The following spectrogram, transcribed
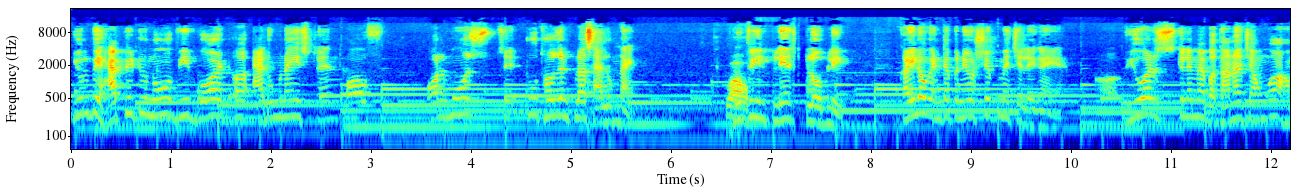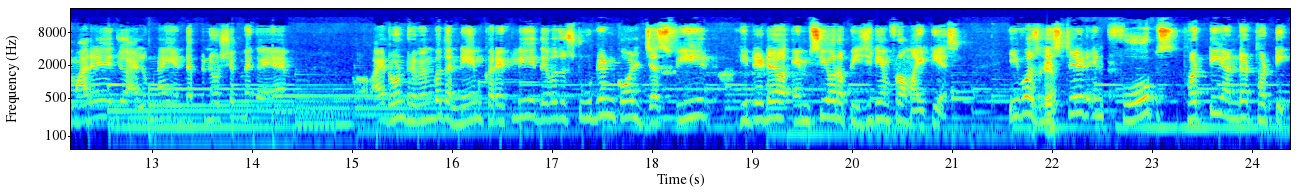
be happy to know we've got a alumni strength of almost say 2000 plus alumni. Wow. who've been placed कई लोग एंटरप्रेन्योरशिप में चले गए हैं। व्यूअर्स uh, के लिए मैं बताना चाहूँगा हमारे जो एलुमनाई एंटरप्रेन्योरशिप में गए हैं I don't remember the name correctly. There was a student called Jasveer. He did a MC or a PGDM from ITS. He was okay. listed in Forbes 30 under 30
